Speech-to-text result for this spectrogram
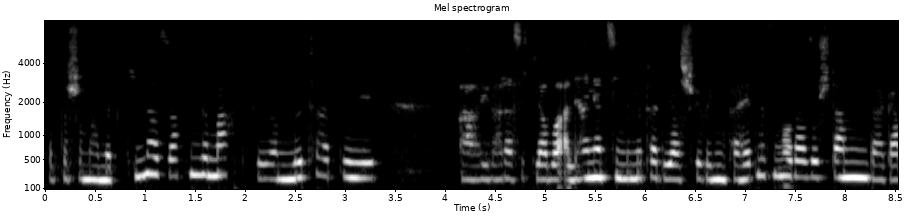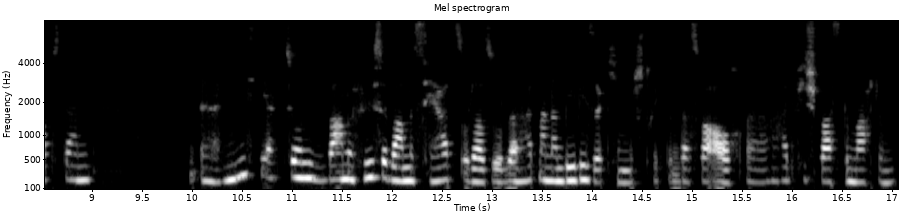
Ich habe das schon mal mit Kindersocken gemacht für Mütter, die, äh, wie war das? Ich glaube, alleinerziehende Mütter, die aus schwierigen Verhältnissen oder so stammen. Da gab es dann, äh, wie hieß die Aktion? Warme Füße, warmes Herz oder so. Da hat man dann Babysöckchen gestrickt und das war auch, äh, hat viel Spaß gemacht und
